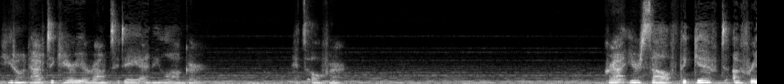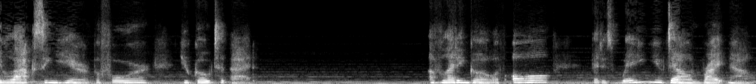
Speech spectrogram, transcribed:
You don't have to carry around today any longer. It's over. Grant yourself the gift of relaxing here before you go to bed, of letting go of all that is weighing you down right now.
